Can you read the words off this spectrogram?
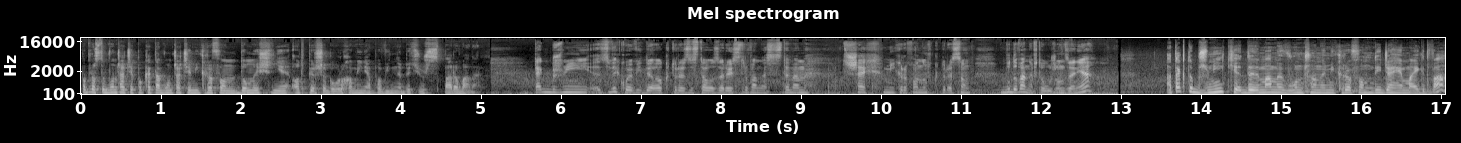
Po prostu włączacie Pocketa, włączacie mikrofon domyślnie od pierwszego uruchomienia powinny być już sparowane. Tak brzmi zwykłe wideo, które zostało zarejestrowane systemem trzech mikrofonów, które są wbudowane w to urządzenie. A tak to brzmi, kiedy mamy włączony mikrofon DJI Mic 2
